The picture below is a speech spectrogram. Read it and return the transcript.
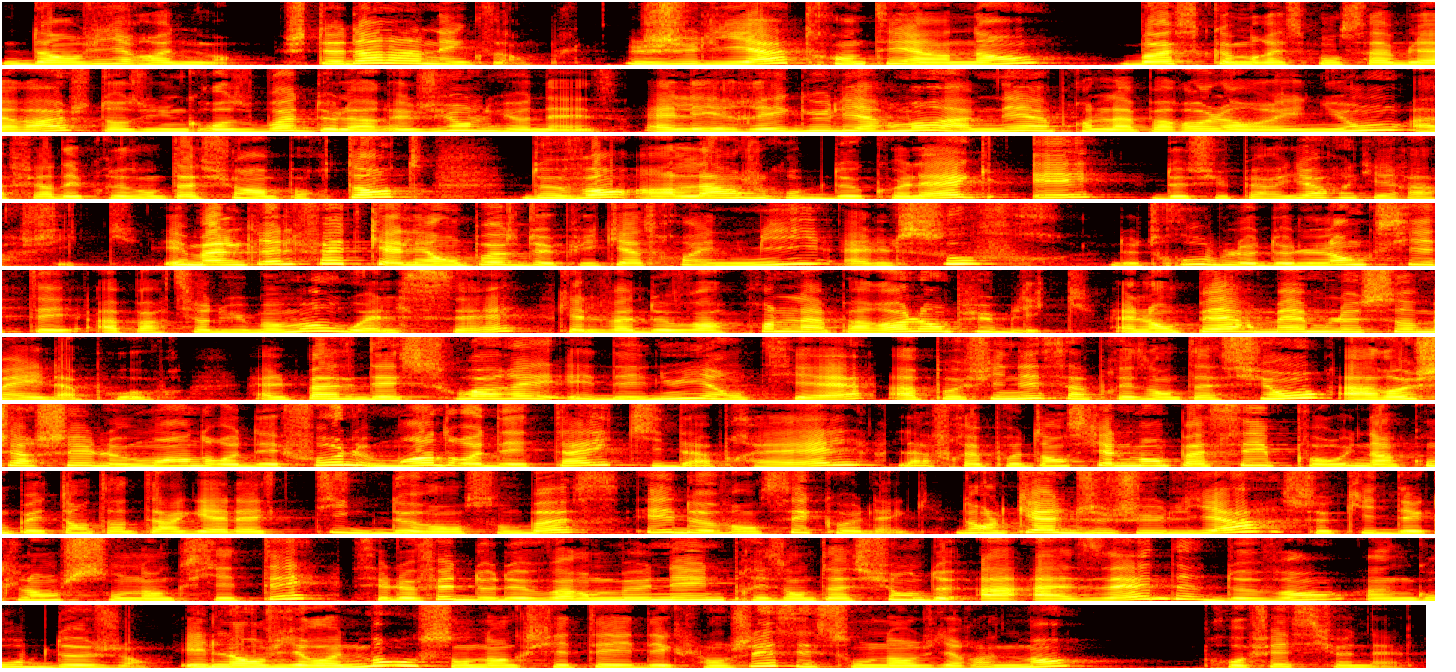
d'environnement. Je te donne un exemple. Julia, 31 ans, bosse comme responsable RH dans une grosse boîte de la région lyonnaise. Elle est régulièrement amenée à prendre la parole en réunion, à faire des présentations importantes devant un large groupe de collègues et de supérieurs hiérarchiques. Et malgré le fait qu'elle est en poste depuis 4 ans et demi, elle souffre de troubles de l'anxiété à partir du moment où elle sait qu'elle va devoir prendre la parole en public. Elle en perd même le sommeil, la pauvre. Elle passe des soirées et des nuits entières à peaufiner sa présentation, à rechercher le moindre défaut, le moindre détail qui, d'après elle, la ferait potentiellement passer pour une incompétente intergalactique devant son boss et devant ses collègues. Dans le cas de Julia, ce qui déclenche son anxiété, c'est le fait de devoir mener une présentation de A à Z devant un groupe de gens. Et l'environnement où son anxiété est déclenchée, c'est son environnement professionnel.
